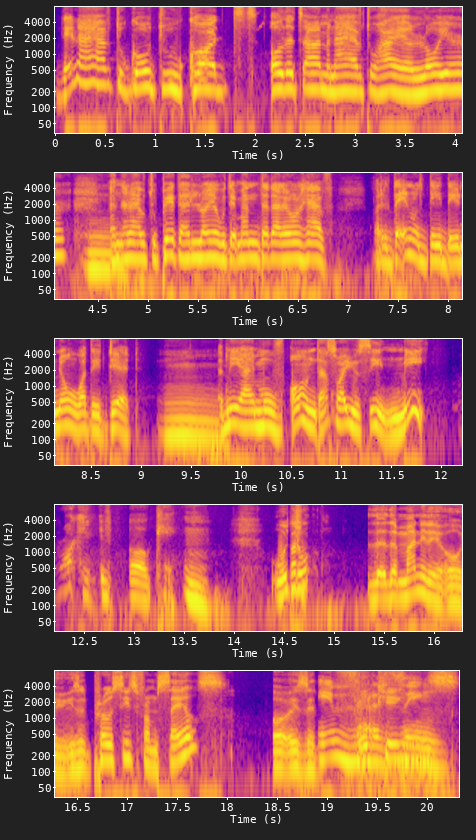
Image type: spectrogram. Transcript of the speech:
then I have to go to court all the time, and I have to hire a lawyer, mm. and then I have to pay that lawyer with the money that I don't have. But at the end of the day, they know what they did. Mm. Me, I move on. That's why you see me. Rocking. If- Okay. Mm. Which But the the money they owe you is it proceeds from sales or is it Everything. bookings?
